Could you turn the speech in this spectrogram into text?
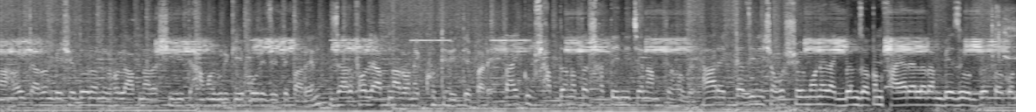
না হয়, কারণ বেশি দৌড়ানোর ফলে আপনারা সিঁড়িতে হামাগুড়ি খেয়ে পড়ে যেতে পারেন, যার ফলে আপনার অনেক ক্ষতি হইতে পারে। তাই খুব সাবধানতার সাথে নিচে নামতে হবে। আর একটা জিনিস অবশ্যই মনে রাখবেন, যখন ফায়ার অ্যালার্ম বেজে উঠবে, তখন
